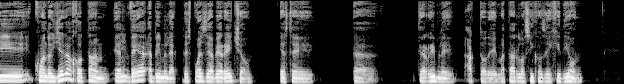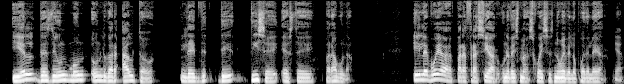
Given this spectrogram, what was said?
Y cuando llega Jotam, él ve a Abimelech después de haber hecho este eh, terrible acto de matar los hijos de Gideón. Y él desde un, lugar alto le di- di- dice esta parábola. Y le voy a parafrasear una vez más, jueces 9 lo puede leer. Ya.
